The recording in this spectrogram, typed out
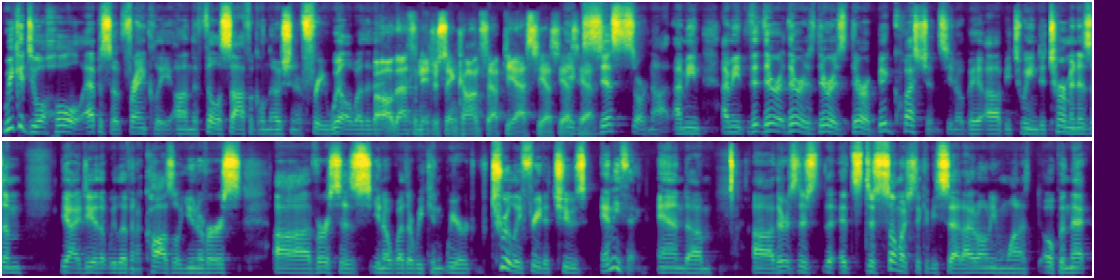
we could do a whole episode, frankly, on the philosophical notion of free will, whether that oh that's an interesting concept. Yes, yes, yes, exists yes. or not. I mean, I mean, th- there there is there is there are big questions, you know, be, uh, between determinism, the idea that we live in a causal universe, uh, versus you know whether we can we are truly free to choose anything. And um, uh, there's there's it's just so much that can be said. I don't even want to open that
